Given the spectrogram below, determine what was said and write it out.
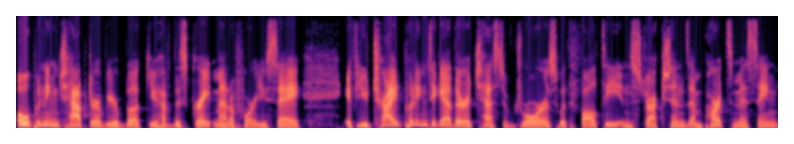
opening chapter of your book, you have this great metaphor. You say, if you tried putting together a chest of drawers with faulty instructions and parts missing,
